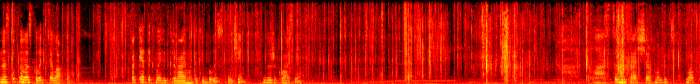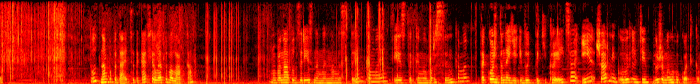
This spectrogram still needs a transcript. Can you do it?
Наступна у нас колекція лапки. Пакетик ми відкриваємо такий блискучий, дуже класний. Клас, це найкраща, мабуть, лапка. Тут нам попадається така фіолетова лапка. Вона тут з різними намистинками і з такими ворсинками. Також до неї йдуть такі крильця і шармік у вигляді дуже милого котика.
